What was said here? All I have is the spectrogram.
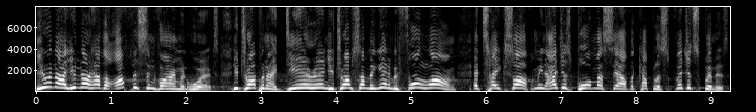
You and I, you know how the office environment works. You drop an idea in, you drop something in, and before long, it takes off. I mean, I just bought myself a couple of fidget spinners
